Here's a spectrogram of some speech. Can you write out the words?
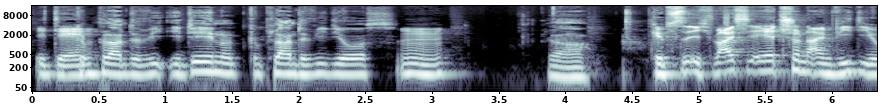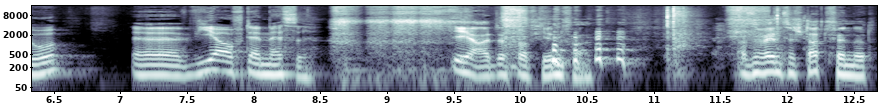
Ideen. geplante Ideen und geplante Videos. Mhm. Ja. Gibt's, ich weiß jetzt schon ein Video, äh, wir auf der Messe. Ja, das auf jeden Fall. Also wenn es stattfindet.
